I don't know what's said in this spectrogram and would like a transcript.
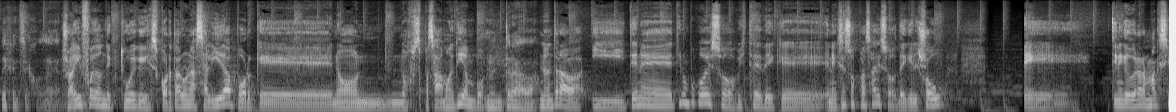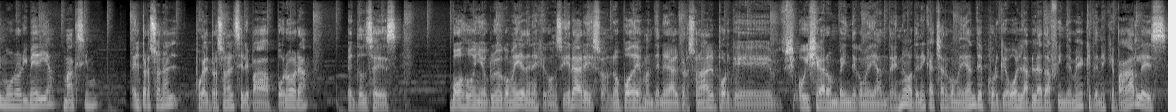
déjense joder. yo ahí fue donde tuve que cortar una salida porque no nos pasábamos de tiempo. No entraba. No entraba. Y tiene, tiene un poco eso, ¿viste? De que en excesos pasa eso, de que el show eh, tiene que durar máximo una hora y media, máximo. El personal, porque al personal se le paga por hora. Entonces, vos, dueño de club de comedia, tenés que considerar eso. No podés mantener al personal porque hoy llegaron 20 comediantes. No, tenés que echar comediantes porque vos la plata a fin de mes que tenés que pagarles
